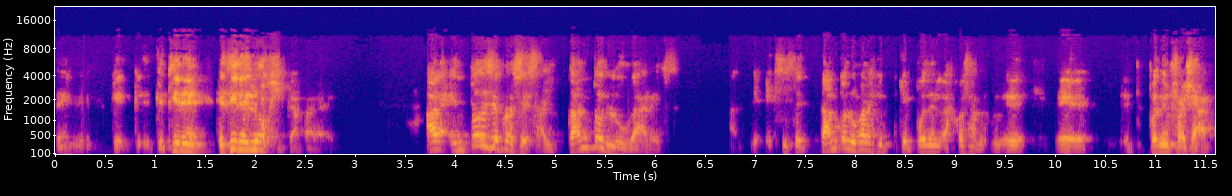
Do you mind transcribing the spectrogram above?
tiene, que tiene lógica. Ahora, en todo ese proceso hay tantos lugares, existen tantos lugares que, pueden las cosas, eh, eh, pueden fallar,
